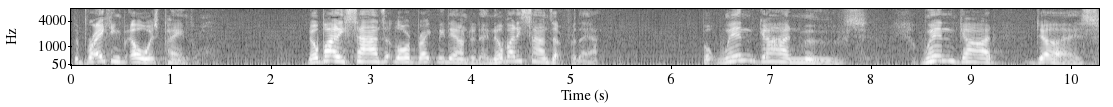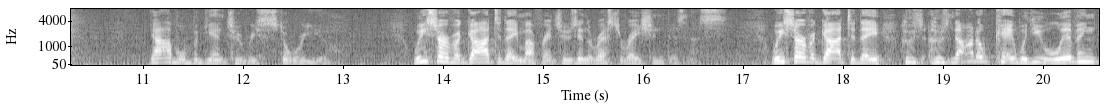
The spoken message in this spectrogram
the breaking, oh, it's painful. Nobody signs up, Lord, break me down today. Nobody signs up for that. But when God moves, when God does, God will begin to restore you. We serve a God today, my friends, who's in the restoration business. We serve a God today who's, who's not okay with you living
